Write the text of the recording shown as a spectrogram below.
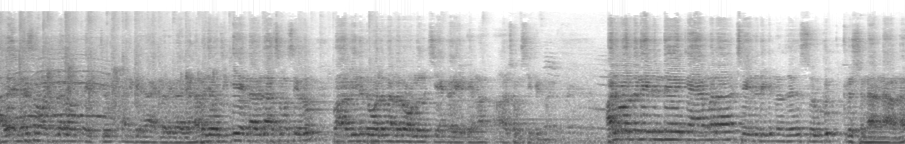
അത് എന്നെ സംബന്ധിച്ചിടത്തോളം ഏറ്റവും അനുഗ്രഹമായിട്ടുള്ള ഒരു കാര്യമാണ്. അപ്പൊ ജോജിക്ക് എല്ലാവിധ ആശംസകളും ഭാവിയിൽ ഇതുപോലെ നല്ല റോളുകൾ ചെയ്യാൻ കഴിയട്ടെ എന്ന് ആശംസിക്കുന്നു. അതുപോലെ തന്നെ ഇതിന്റെ ക്യാമറ ചെയ്തിരിക്കുന്നത് സുഗുത് കൃഷ്ണനാണ്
